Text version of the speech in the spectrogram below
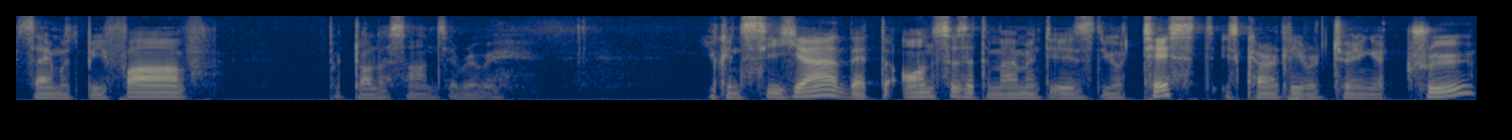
Same with B5, put dollar signs everywhere. You can see here that the answers at the moment is your test is currently returning a true.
